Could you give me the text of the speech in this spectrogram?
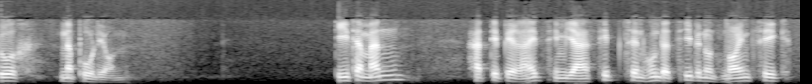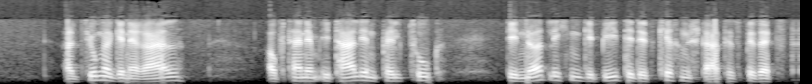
durch Napoleon. Dieser Mann hatte bereits im Jahr 1797 als junger General auf seinem Italienfeldzug die nördlichen Gebiete des Kirchenstaates besetzt.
